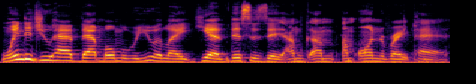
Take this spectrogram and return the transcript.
When did you have that moment where you were like, yeah, this is it. I'm I'm I'm on the right path.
